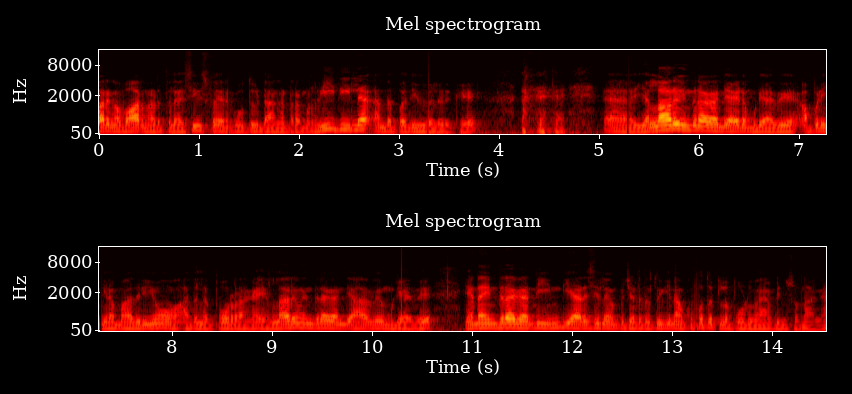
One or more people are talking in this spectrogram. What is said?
பாருங்கள் வார் நடத்தலை சீஸ் ஃபயருக்கு ஒத்துக்கிட்டாங்கன்ற ரீதியில் அந்த பதிவுகள் இருக்குது எல்லாரும் இந்திரா காந்தி ஆகிட முடியாது அப்படிங்கிற மாதிரியும் அதில் போடுறாங்க. எல்லாரும் இந்திரா காந்தி ஆகவே முடியாது. ஏன்னா இந்திரா காந்தி இந்திய அரசியலமைப்பு சட்டத்தை தூக்கி நான் குப்பத்தொட்டில் போடுவேன் அப்படின்னு சொன்னாங்க.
